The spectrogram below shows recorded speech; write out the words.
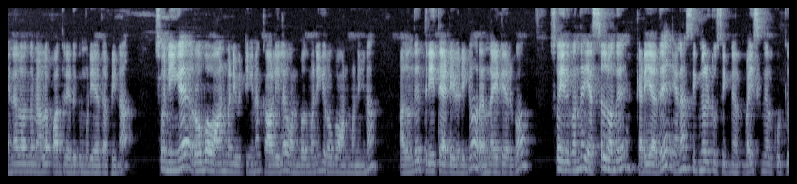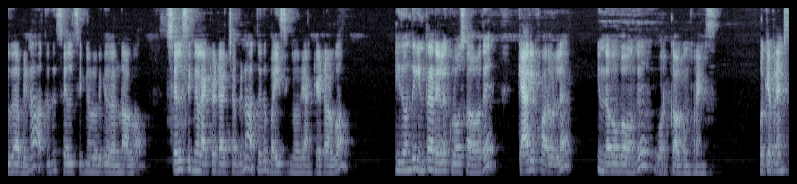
என்னால் வந்து மேலே பார்த்துட்டு எடுக்க முடியாது அப்படின்னா ஸோ நீங்கள் ரோபோ ஆன் பண்ணி விட்டீங்கன்னா காலையில் ஒன்பது மணிக்கு ரோபோ ஆன் பண்ணிங்கன்னா அது வந்து த்ரீ தேர்ட்டி வரைக்கும் ரன் ஆகிட்டே இருக்கும். ஸோ இதுக்கு வந்து எஸ்எல் வந்து கிடையாது. ஏன்னா signal to signal buy signal கொடுத்தது அப்படின்னா அடுத்தது செல் சிக்னல் வரைக்கும் ரன் ஆகும். செல் சிக்னல் ஆக்டிவேட் ஆச்சு அப்படின்னா அடுத்தது பை சிக்னல் வரைக்கும் ஆக்டிவேட் ஆகும். இது வந்து இன்ட்ராடேல க்ளோஸ் ஆகாது. கேரி ஃபார்வர்டில் இந்த ரோபோ வந்து ஒர்க் ஆகும் ஃப்ரெண்ட்ஸ் ஓகே ஃப்ரெண்ட்ஸ்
